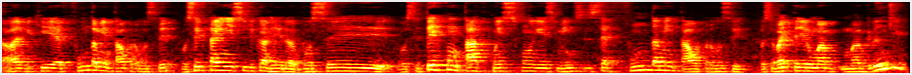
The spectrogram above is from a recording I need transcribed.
live aqui é fundamental para você. Você que está no início de carreira, você, você ter contato com esses conhecimentos, isso é fundamental para você. Você vai ter uma, uma grande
